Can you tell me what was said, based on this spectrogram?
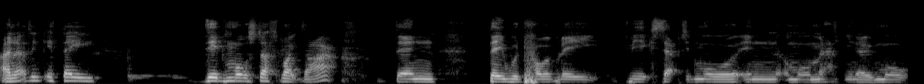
And I think if they did more stuff like that, then they would probably be accepted more in a more, you know, more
